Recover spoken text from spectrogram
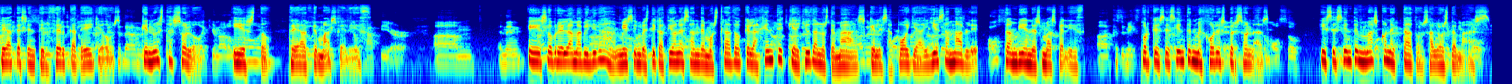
Te hace sentir cerca de ellos, que no estás solo, y esto te hace más feliz. Y sobre la amabilidad, mis investigaciones han demostrado que la gente que ayuda a los demás, que les apoya y es amable, también es más feliz, porque se sienten mejores personas y se sienten más conectados a los demás.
